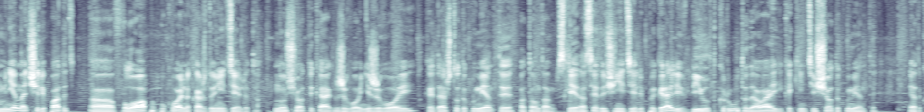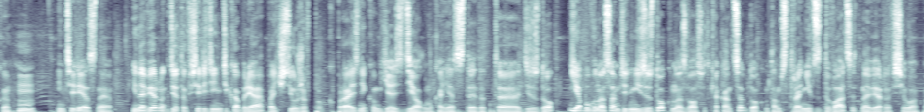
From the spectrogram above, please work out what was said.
мне начали падать э, follow-up ы буквально каждую неделю. Там. Ну что ты как, живой, не живой, когда что документы, потом там на следующей неделе поиграли в build, круто, давай какие-нибудь еще документы. Я такой, хм, интересно. И, наверное, где-то в середине декабря, почти уже к праздникам, я сделал наконец-то этот э, диздок. Я бы его на самом деле не диздоком назвал все-таки, а концепт-доком. Там страниц 20, наверное, всего.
